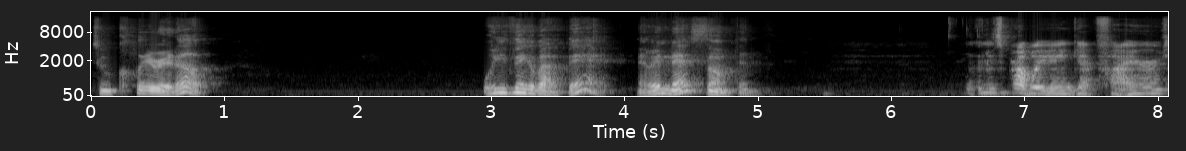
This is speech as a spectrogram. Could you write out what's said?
to clear it up. What do you think about that? Now, isn't that something? He's probably going to get fired.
